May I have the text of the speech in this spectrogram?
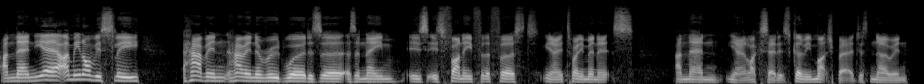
And then, yeah, I mean, obviously, having having a rude word as a as a name is is funny for the first you know 20 minutes, and then you know, like I said, it's going to be much better just knowing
